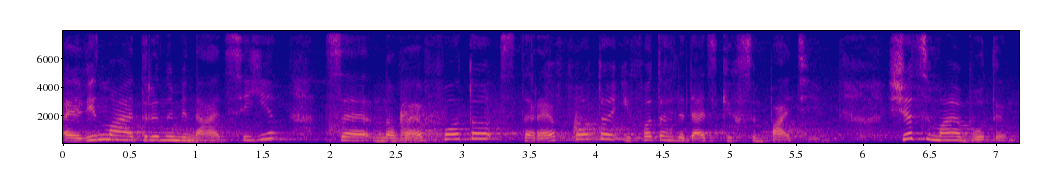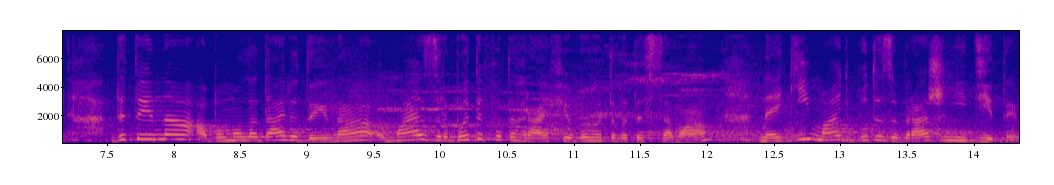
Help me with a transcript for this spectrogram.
Е, Він має три номінації: це нове фото, старе фото і фото глядацьких симпатій. Що це має бути? Дитина або молода людина має зробити фотографію, виготовити сама, на якій мають бути зображені діти.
